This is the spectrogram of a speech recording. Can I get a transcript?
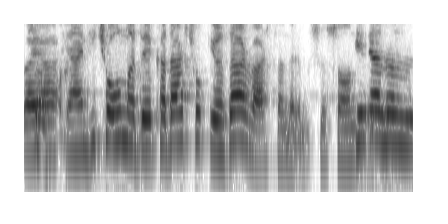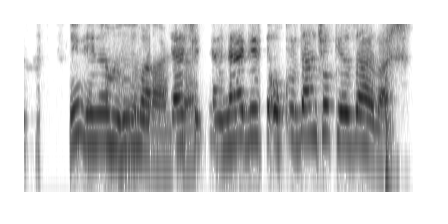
Bayağı çok. yani hiç olmadığı kadar çok yazar var sanırım şu son. İnanılmaz. Değil mi? İnanılmaz. Gerçekten neredeyse okurdan çok yazar var.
